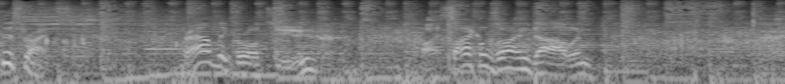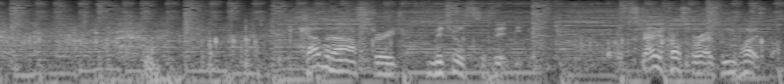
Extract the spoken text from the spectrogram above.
this race proudly brought to you by Cycle Zone Darwin, Cavanagh Street, Mitchell City, straight across the road from the post office.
